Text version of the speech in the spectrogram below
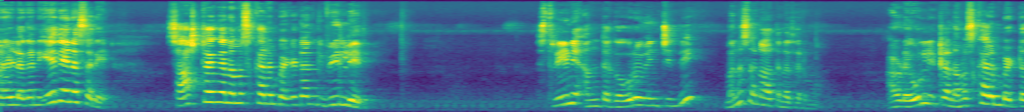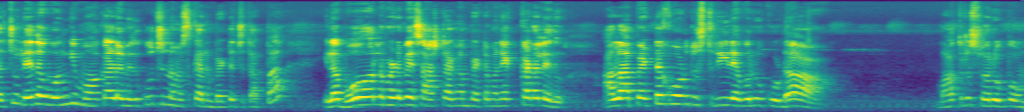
మహిళ కానీ ఏదైనా సరే సాష్టాంగ నమస్కారం పెట్టడానికి వీలు లేదు స్త్రీని అంత గౌరవించింది మన సనాతన ధర్మం. ఆవిడ ఎవరు ఇట్లా నమస్కారం పెట్టచ్చు లేదా వంగి మోకాళ్ళ మీద కూర్చుని నమస్కారం పెట్టచ్చు తప్ప ఇలా బోర్ల పడిపోయి సాష్టాంగం పెట్టమని ఎక్కడ లేదు. అలా పెట్టకూడదు స్త్రీలు ఎవరు కూడా. మాతృస్వరూపం.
